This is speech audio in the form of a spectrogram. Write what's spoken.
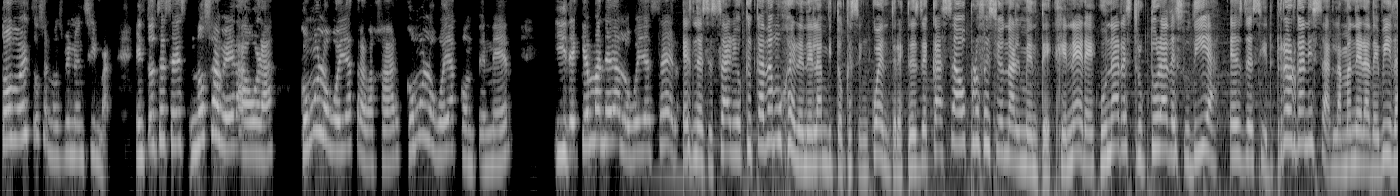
todo esto se nos vino encima. Entonces es no saber ahora cómo lo voy a trabajar, cómo lo voy a contener ¿Y de qué manera lo voy a hacer? Es necesario que cada mujer en el ámbito que se encuentre, desde casa o profesionalmente, genere una reestructura de su día, es decir, reorganizar la manera de vida.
